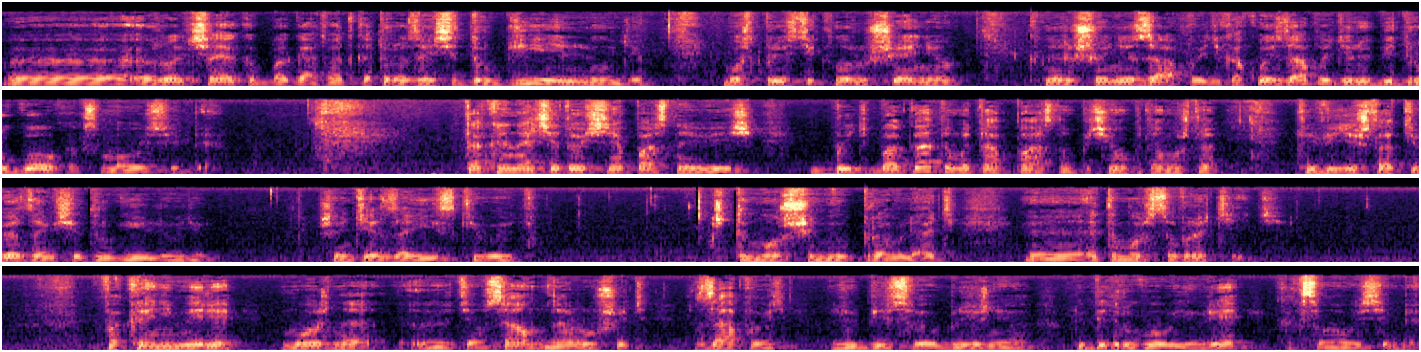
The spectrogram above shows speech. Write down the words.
роль человека богатого, от которого зависят другие люди, может привести к нарушению, к нарушению заповеди. Какой заповеди? Любить другого, как самого себя. Так или иначе, это очень опасная вещь. Быть богатым – это опасно. Почему? Потому что ты видишь, что от тебя зависят другие люди, что они тебя заискивают, что ты можешь ими управлять. Э, это может совратить. По крайней мере, можно э, тем самым нарушить заповедь «люби своего ближнего, люби другого еврея, как самого себя».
